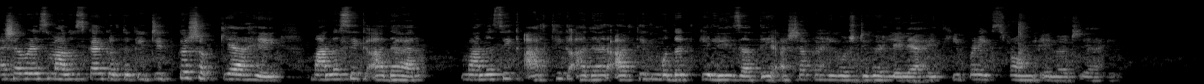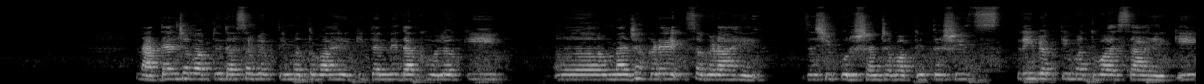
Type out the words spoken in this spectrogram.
अशा वेळेस माणूस काय करतो की जितकं शक्य आहे मानसिक आधार मानसिक आर्थिक आधार आर्थिक मदत केली जाते अशा काही गोष्टी घडलेल्या आहेत. ही पण एक स्ट्रॉंग एनर्जी आहे. नात्यांच्या बाबतीत असं व्यक्तिमत्व आहे की त्यांनी दाखवलं की माझ्याकडे सगळं आहे. जशी पुरुषांच्या बाबतीत तशीच स्त्री व्यक्तिमत्व असं आहे की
